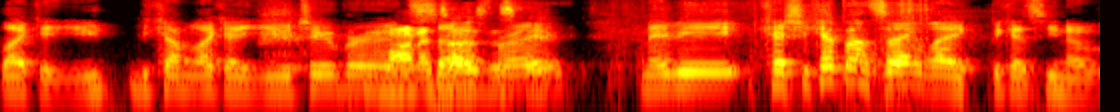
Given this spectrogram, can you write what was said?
like a you become like a YouTuber and Monetize stuff, this right? baby? Maybe because she kept on saying like because you know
